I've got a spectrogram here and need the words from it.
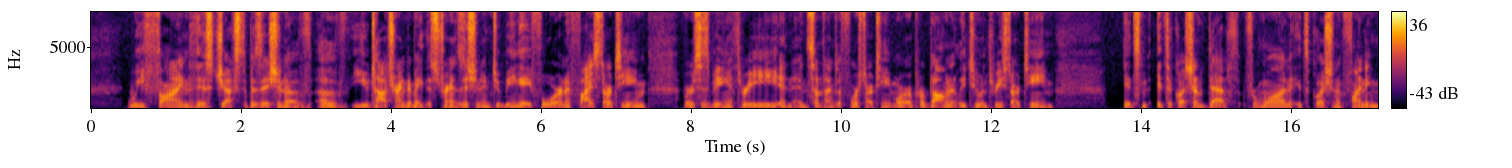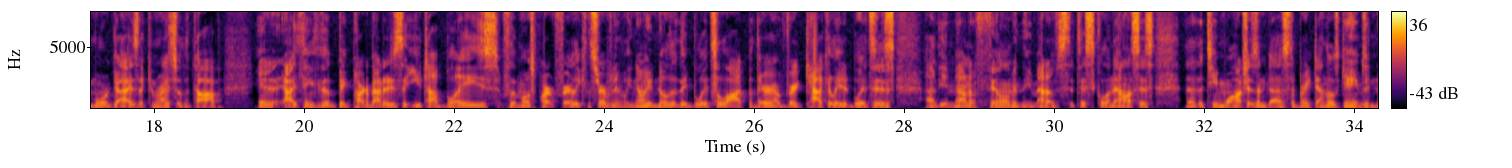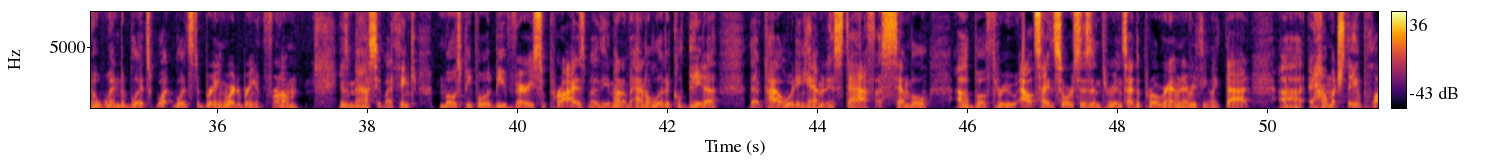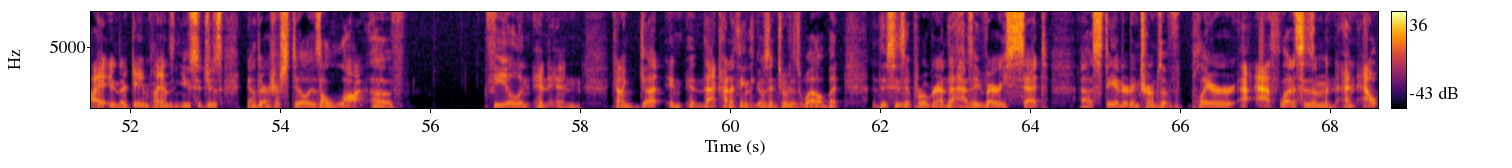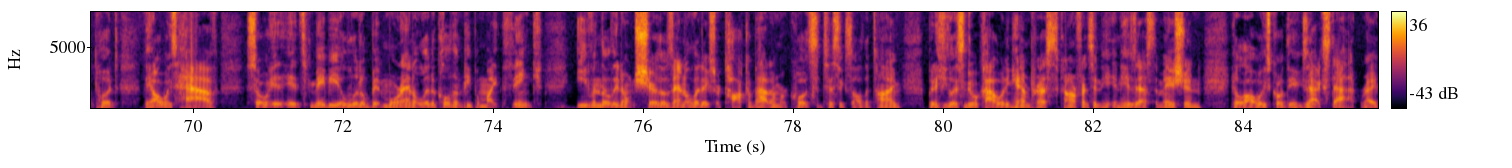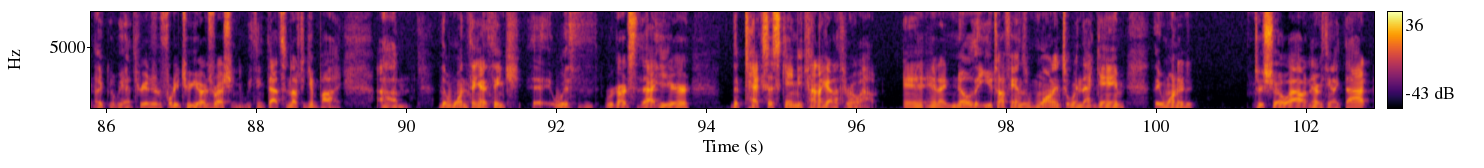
we find this juxtaposition of of Utah trying to make this transition into being a four and a five star team versus being a three and, and sometimes a four star team or a predominantly two and three star team. It's it's a question of depth for one. It's a question of finding more guys that can rise to the top and I think the big part about it is that Utah plays, for the most part, fairly conservatively. Now, I know that they blitz a lot, but they're very calculated blitzes. Uh, the amount of film and the amount of statistical analysis that the team watches and does to break down those games and know when to blitz, what blitz to bring, where to bring it from is massive. I think most people would be very surprised by the amount of analytical data that Kyle Whittingham and his staff assemble uh, both through outside sources and through inside the program and everything like that, uh, and how much they apply it in their game plans and usages. Now, there still is a lot of feel and, and, and kind of gut and, and that kind of thing that goes into it as well. But this is a program that has a very set uh, standard in terms of player athleticism and, and output. They always have. So it, it's maybe a little bit more analytical than people might think even though they don't share those analytics or talk about them or quote statistics all the time. But if you listen to a Kyle Whittingham press conference, in, in his estimation, he'll always quote the exact stat, right? Like we had 342 yards rushing. We think that's enough to get by. Um, the one thing I think uh, with regards to that year, the Texas game you kind of got to throw out. And, and I know that Utah fans wanted to win that game. They wanted to show out and everything like that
